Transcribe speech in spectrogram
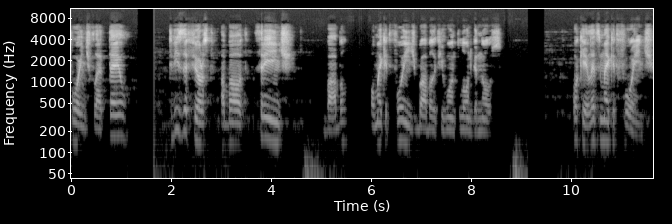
4 inch flat tail. Twist the first about 3 inch bubble or make it 4 inch bubble if you want longer nose. Okay, let's make it 4 inch.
